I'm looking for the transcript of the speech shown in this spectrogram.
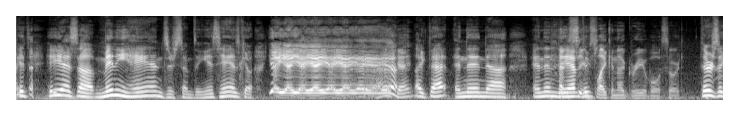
It's, he has uh, many hands or something. His hands go yeah yeah yeah yeah yeah yeah yeah yeah yeah Okay. like that, and then uh, and then they That have seems the, like an agreeable sort. there's a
